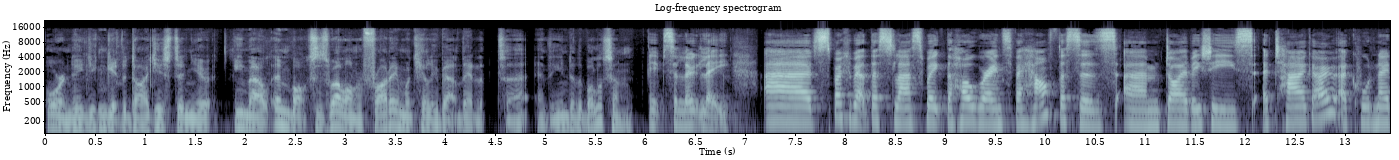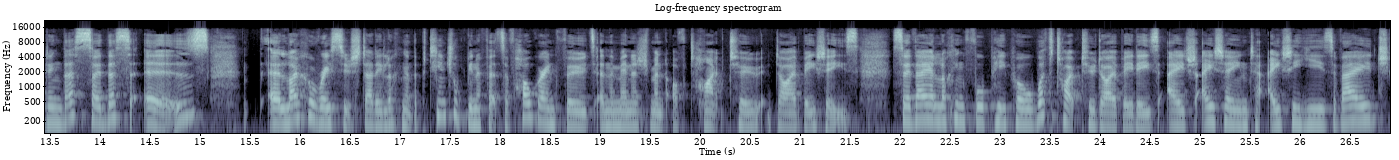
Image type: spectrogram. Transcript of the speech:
Or indeed, you can get the digest in your email inbox as well on a Friday, and we'll tell you about that at, uh, at the end of the bulletin. Absolutely. Uh, spoke about this last week, the Whole Grains for Health. This is um, Diabetes Otago are coordinating this. So this is a local research study looking at the potential benefits of whole grain foods in the management of type 2 diabetes. So they are looking for people with type 2 diabetes aged 18 to 80 years of age,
